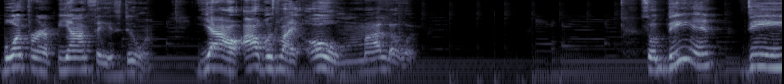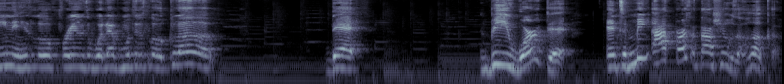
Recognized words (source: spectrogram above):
boyfriend or fiance is doing. Y'all, I was like, oh my lord. So then Dean and his little friends or whatever went to this little club that B worked at. And to me, at first I thought she was a hooker.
